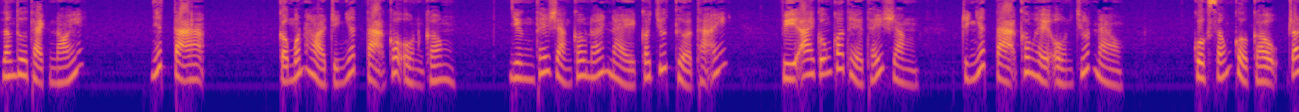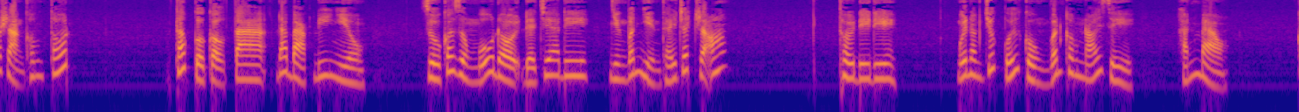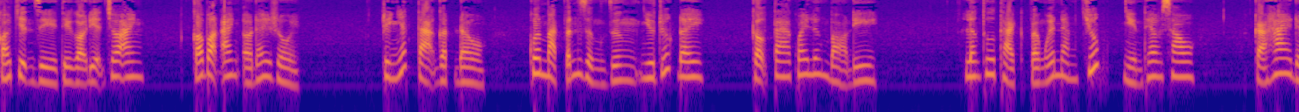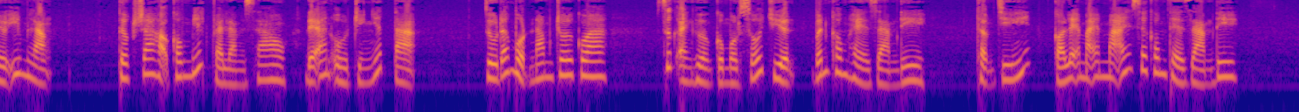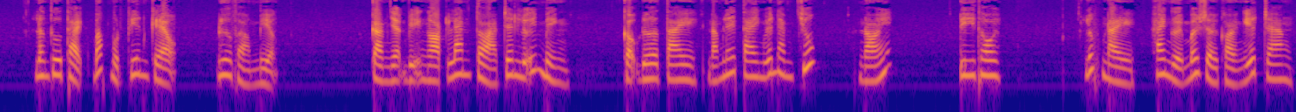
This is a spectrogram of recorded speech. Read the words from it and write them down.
Lâm thu thạch nói, nhất tạ, cậu muốn hỏi trình nhất tạ có ổn không? Nhưng thấy rằng câu nói này có chút thừa thãi, vì ai cũng có thể thấy rằng trình nhất tạ không hề ổn chút nào. Cuộc sống của cậu rõ ràng không tốt. Tóc của cậu ta đã bạc đi nhiều. Dù có dùng mũ đội để che đi, nhưng vẫn nhìn thấy rất rõ. Thôi đi đi, nguyễn năm trước cuối cùng vẫn không nói gì. Hắn bảo, có chuyện gì thì gọi điện cho anh. Có bọn anh ở đây rồi. Trình nhất tạ gật đầu, khuôn mặt vẫn rừng rưng như trước đây. Cậu ta quay lưng bỏ đi lâm thu thạch và nguyễn nam trúc nhìn theo sau. Cả hai đều im lặng. Thực ra họ không biết phải làm sao để an ủi trình nhất tạ. Dù đã một năm trôi qua, sức ảnh hưởng của một số chuyện vẫn không hề giảm đi. Thậm chí, có lẽ mãi mãi sẽ không thể giảm đi. Lâm thu thạch bóc một viên kẹo, đưa vào miệng. Cảm nhận vị ngọt lan tỏa trên lưỡi mình, cậu đưa tay nắm lấy tay nguyễn nam trúc nói, đi thôi. Lúc này, hai người mới rời khỏi nghĩa trang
